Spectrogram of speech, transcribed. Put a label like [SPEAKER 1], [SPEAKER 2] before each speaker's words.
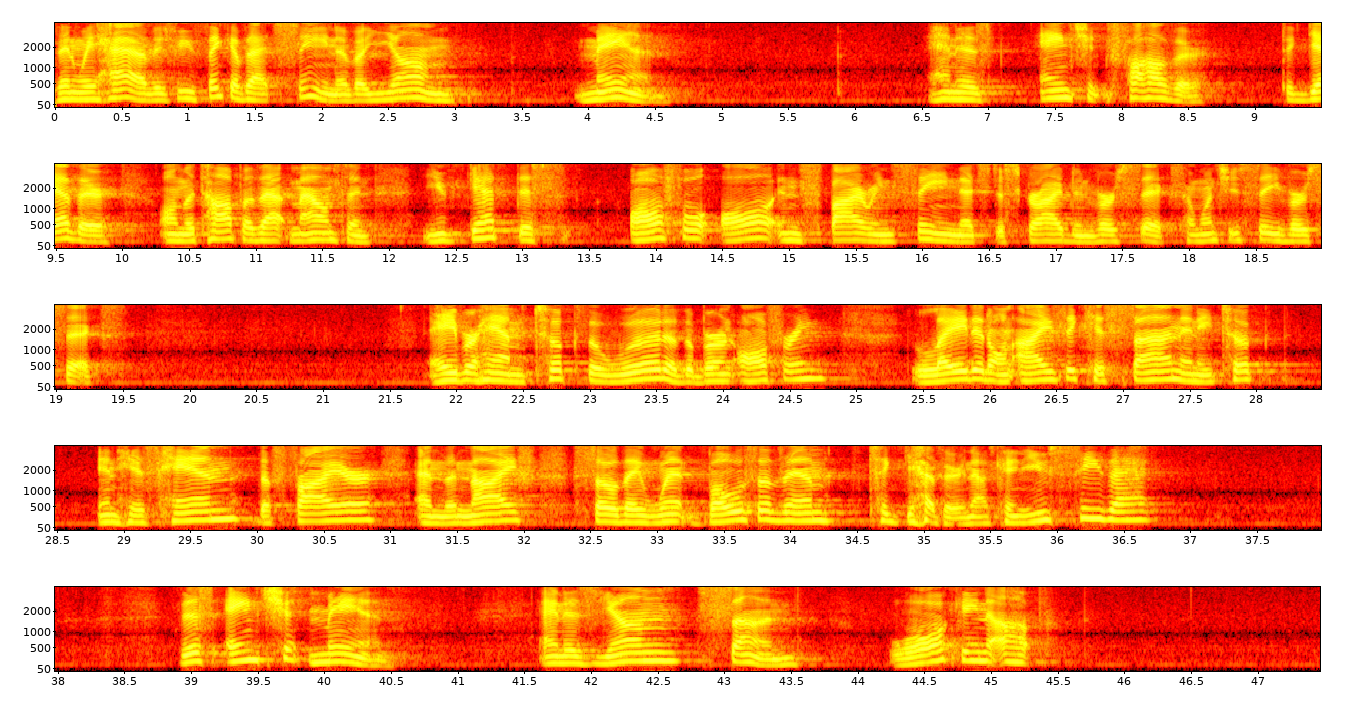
[SPEAKER 1] then we have, if you think of that scene of a young man and his ancient father together on the top of that mountain, you get this awful, awe inspiring scene that's described in verse 6. I want you to see verse 6. Abraham took the wood of the burnt offering, laid it on Isaac his son, and he took in his hand the fire and the knife. So they went both of them together. Now, can you see that? This ancient man and his young son walking up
